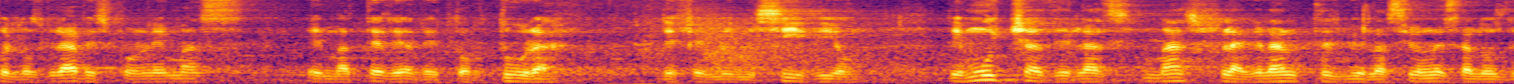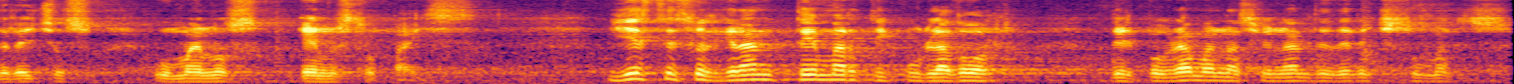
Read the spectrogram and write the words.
pues los graves problemas en materia de tortura, de feminicidio, de muchas de las más flagrantes violaciones a los derechos humanos en nuestro país. Y este es el gran tema articulador del Programa Nacional de Derechos Humanos.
